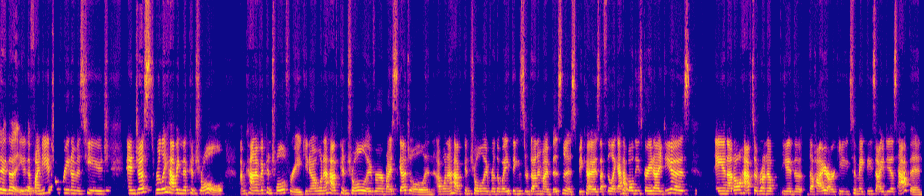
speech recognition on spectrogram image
so the you know, the financial freedom is huge and just really having the control. I'm kind of a control freak you know i want to have control over my schedule and i want to have control over the way things are done in my business because i feel like i have all these great ideas and i don't have to run up you know the, the hierarchy to make these ideas happen.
